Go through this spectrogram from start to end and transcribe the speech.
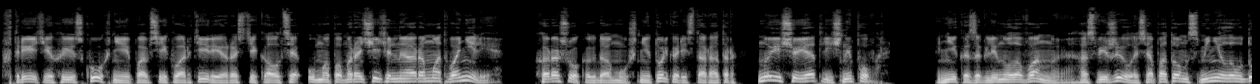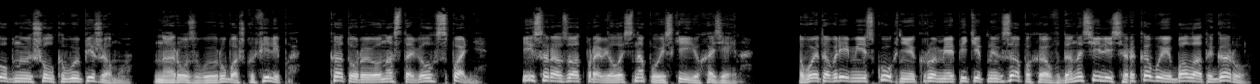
В-третьих, из кухни по всей квартире растекался умопомрачительный аромат ванили. Хорошо, когда муж не только ресторатор, но еще и отличный повар. Ника заглянула в ванную, освежилась, а потом сменила удобную шелковую пижаму на розовую рубашку Филиппа, которую он оставил в спальне, и сразу отправилась на поиски ее хозяина. В это время из кухни, кроме аппетитных запахов, доносились роковые баллады Гару,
